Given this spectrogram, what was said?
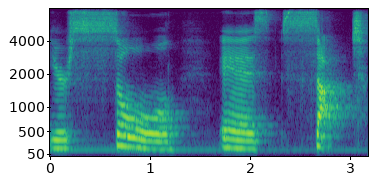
your soul is sucked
